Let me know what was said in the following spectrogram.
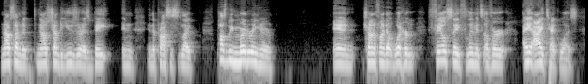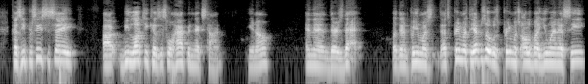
now it's time to now it's time to use her as bait in in the process like possibly murdering her and trying to find out what her fail-safe limits of her ai tech was because he proceeds to say uh be lucky because this won't happen next time you know and then there's that but then pretty much that's pretty much the episode was pretty much all about UNSC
